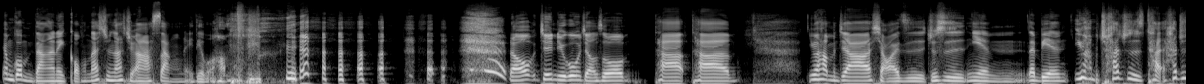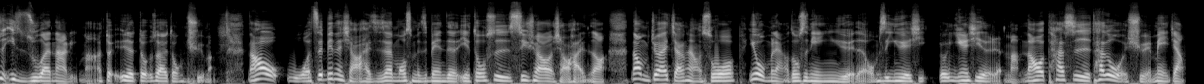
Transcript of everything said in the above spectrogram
要么讲唔当安尼讲，那是那就阿桑嘞，对不？哈 然后今天你跟我讲说，他他。因为他们家小孩子就是念那边，因为他们他就是他他就是一直住在那里嘛，对，一直都住在东区嘛。然后我这边的小孩子在 Mosman 这边的也都是西学校的小孩，你知道吗？那我们就来讲讲说，因为我们两个都是念音乐的，我们是音乐系有音乐系的人嘛。然后他是他是我学妹这样，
